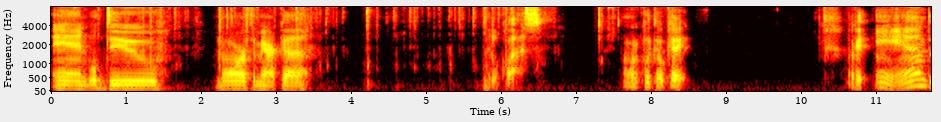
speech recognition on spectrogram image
And we'll do North America middle class I want to click OK. Okay, and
